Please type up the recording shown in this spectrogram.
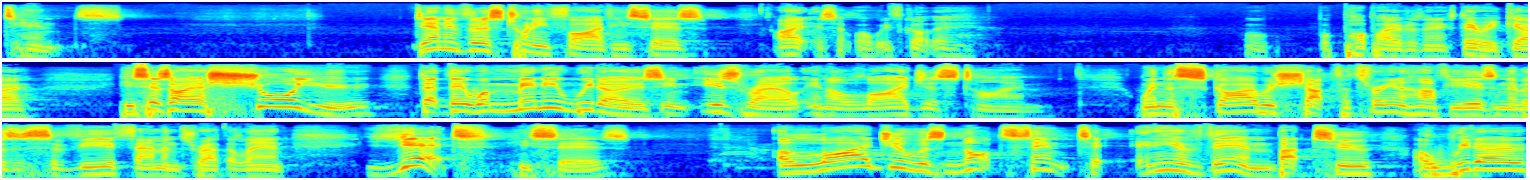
tense. Down in verse 25, he says, Is that what we've got there? We'll, we'll pop over the next. There we go. He says, I assure you that there were many widows in Israel in Elijah's time, when the sky was shut for three and a half years and there was a severe famine throughout the land. Yet, he says, Elijah was not sent to any of them, but to a widow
